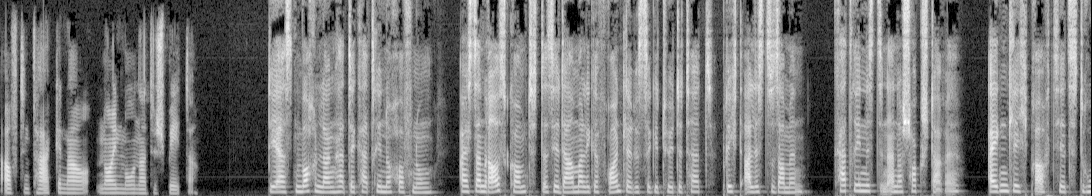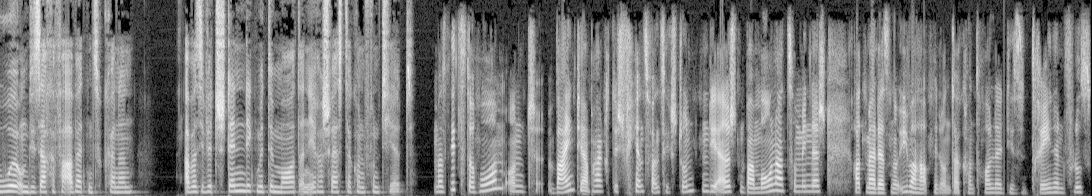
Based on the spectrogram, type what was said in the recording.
auf den Tag genau neun Monate später. Die ersten Wochen lang hatte Katrin noch Hoffnung. Als dann rauskommt, dass ihr damaliger Freund Larissa getötet hat, bricht alles zusammen. Katrin ist in einer Schockstarre. Eigentlich braucht sie jetzt Ruhe, um die Sache verarbeiten zu können. Aber sie wird ständig mit dem Mord an ihrer Schwester konfrontiert. Man sitzt daheim und weint ja praktisch 24 Stunden, die ersten paar Monate zumindest, hat man das noch überhaupt nicht unter Kontrolle, diesen Tränenfluss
